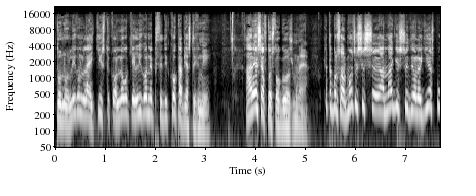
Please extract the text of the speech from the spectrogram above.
τον ο λίγον λαϊκίστικο λόγο και λίγον επιθετικό κάποια στιγμή. Αρέσει αυτό στον κόσμο. Ναι. Και τα προσαρμόζεις στις ανάγκες της ιδεολογίας που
